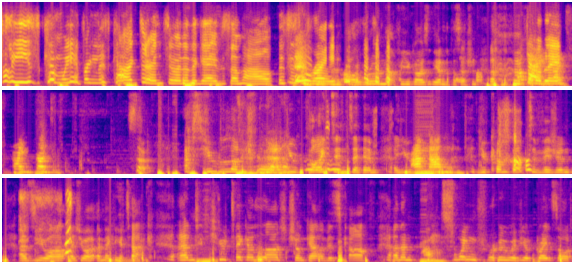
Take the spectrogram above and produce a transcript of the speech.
please, can we bring this character into another game somehow? This is great. I'll ruin that for you guys at the end of the session. Okay, Probably. that's fine, good. So, as you lunge forward and you bite into him, and you you come back to vision as you are as you are making attack, and you take a large chunk out of his calf, and then swing through with your greatsword.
